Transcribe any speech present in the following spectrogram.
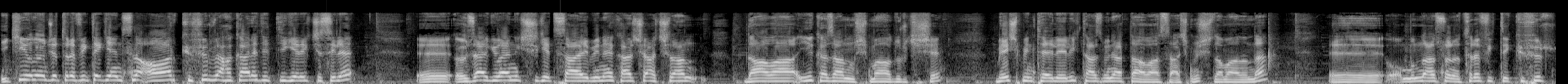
İki yıl önce trafikte kendisine ağır küfür ve hakaret ettiği gerekçesiyle e, özel güvenlik şirketi sahibine karşı açılan davayı kazanmış mağdur kişi. 5000 TL'lik tazminat davası açmış zamanında. E, bundan sonra trafikte küfür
